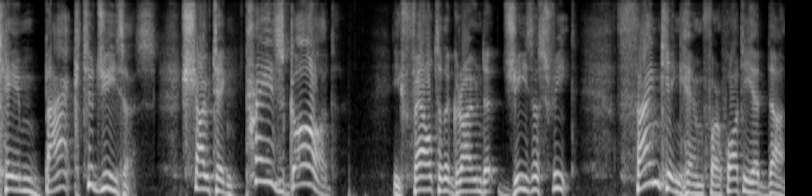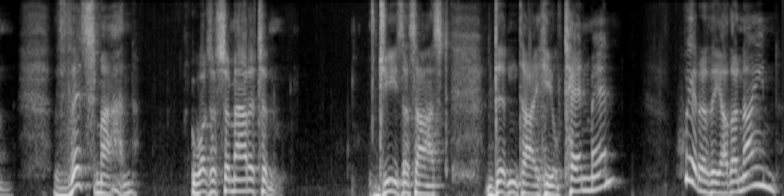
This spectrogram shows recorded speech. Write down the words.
came back to Jesus, shouting, Praise God! He fell to the ground at Jesus' feet, thanking him for what he had done. This man was a Samaritan. Jesus asked, Didn't I heal ten men? Where are the other nine?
